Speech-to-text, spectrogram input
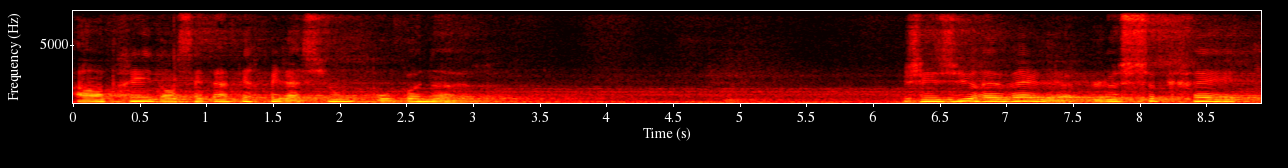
à entrer dans cette interpellation au bonheur. Jésus révèle le secret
